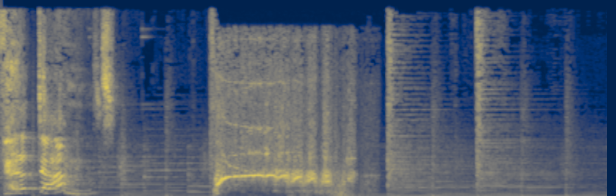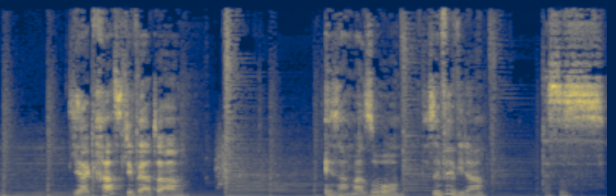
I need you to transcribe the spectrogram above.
Verdammt! Ja, krass, Liberta. Ich sag mal so, da sind wir wieder. Das ist.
